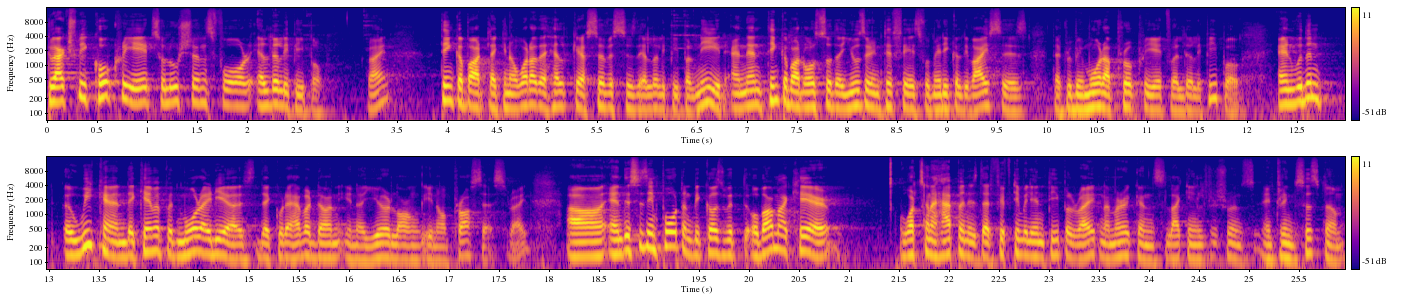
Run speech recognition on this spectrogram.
to actually co-create solutions for elderly people, right? Think about like, you know, what are the healthcare services the elderly people need, and then think about also the user interface for medical devices that will be more appropriate for elderly people. And within a weekend, they came up with more ideas they could have ever done in a year-long, you know, process, right? Uh, and this is important because with Obamacare, what's going to happen is that 50 million people, right, and Americans lacking insurance entering the system,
